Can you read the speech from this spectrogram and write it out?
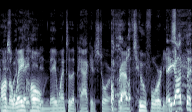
on the way they home. needed. They went to the package store and grabbed two forties. They got the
